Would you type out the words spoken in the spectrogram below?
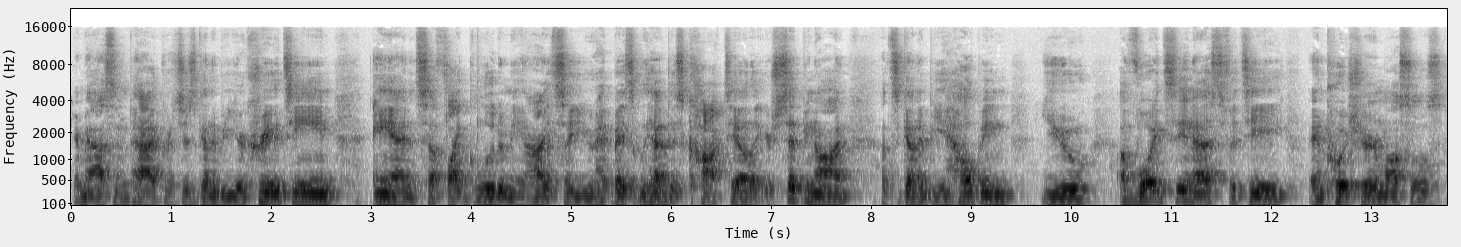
your mass impact, which is gonna be your creatine and stuff like glutamine. All right, so you basically have this cocktail that you're sipping on that's gonna be helping you avoid CNS fatigue and push your muscles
